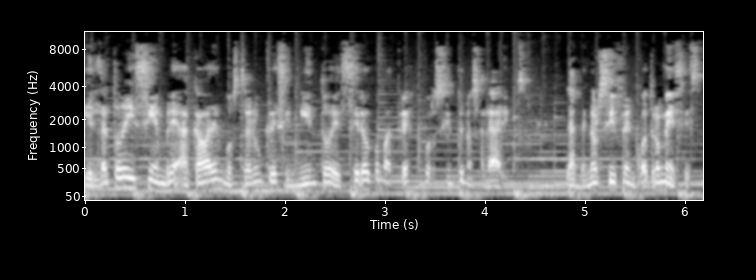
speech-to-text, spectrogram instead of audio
y el dato de diciembre acaba de mostrar un crecimiento de 0,3% en los salarios, la menor cifra en cuatro meses,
